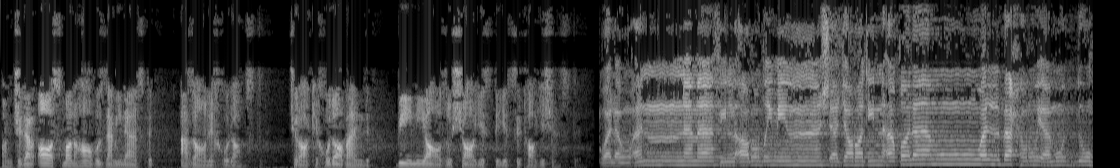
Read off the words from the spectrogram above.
آنچه در آسمان ها و زمین است از آن خداست چرا که خداوند بی نیاز و شایسته ستایش است. ولو ان ما في الارض من شجرة اقلام والبحر يمده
